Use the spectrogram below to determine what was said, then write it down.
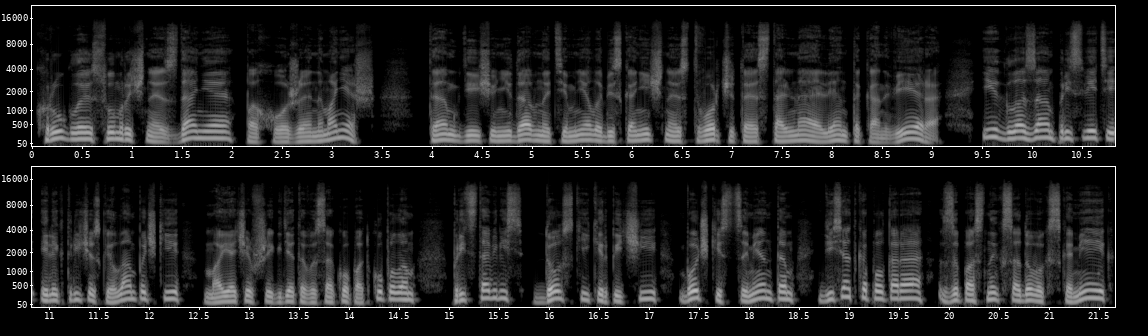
круглое сумрачное здание, похожее на манеж. Там, где еще недавно темнела бесконечная створчатая стальная лента конвейера, их глазам при свете электрической лампочки, маячившей где-то высоко под куполом, представились доски, кирпичи, бочки с цементом, десятка-полтора запасных садовых скамеек,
